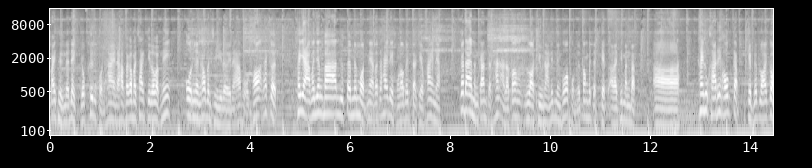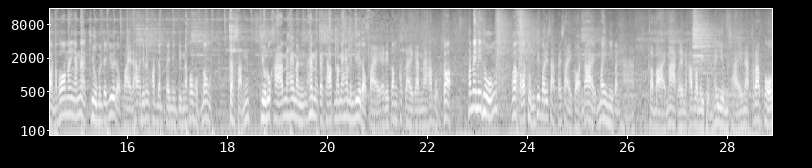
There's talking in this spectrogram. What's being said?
ไปถึงเด็กยกขึ้นขนให้นะครับ แล้วก็มาชั่งกิโลแบบนี้โอนเงินเข้าบัญชีเลยนะครับผม เพราะถ้าเกิดขยะมันยังบานอยู่เต็มไปหมดเนี่ย เราจะให้เด็กของเราไปจัดเก็บให้เนี่ย ก็ได้เหมือนกัน แต่ท่านอาจจะต้องรอคิวนานนิดนึง เพราะว่าผมจะต้องไปจัดเก็บอะไรที่มันแบบ ให้ลูกค้าที่เขากับเก็บเรียบร้อยก่อนนะเพราะว่าไม่งั้นน่ะคิวมันจะยืดออกไปนะครับอันนี้เป็นความจำเป็นจริงๆนะเพราะผมต้องจัดสรรคิวลูกค้าไม่ให้มันให้มันกระชับนะไม่ให้มันยืดออกไป อันนี้ต้องเข้าใจกันนะครับผมก็ถ้าไม่มีถุงมาขอถุงที่บริษัทไปใส่ก่อนได้ ไม่มีปัญหาสบายมากเลยนะครับเรามีถุงให้ยืมใช้นะครับผม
